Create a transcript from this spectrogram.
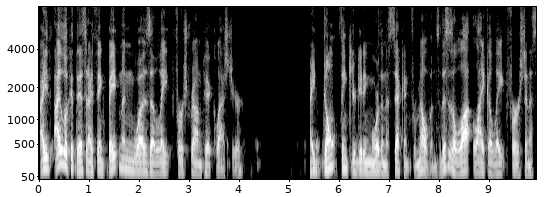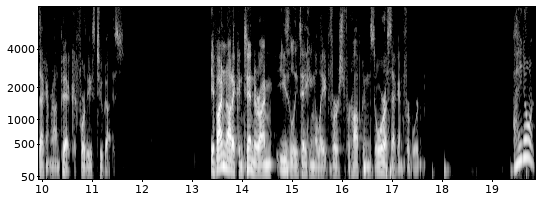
I I look at this and I think Bateman was a late first round pick last year. I don't think you're getting more than a second for Melvin. So this is a lot like a late first and a second round pick for these two guys. If I'm not a contender, I'm easily taking a late first for Hopkins or a second for Gordon. I don't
